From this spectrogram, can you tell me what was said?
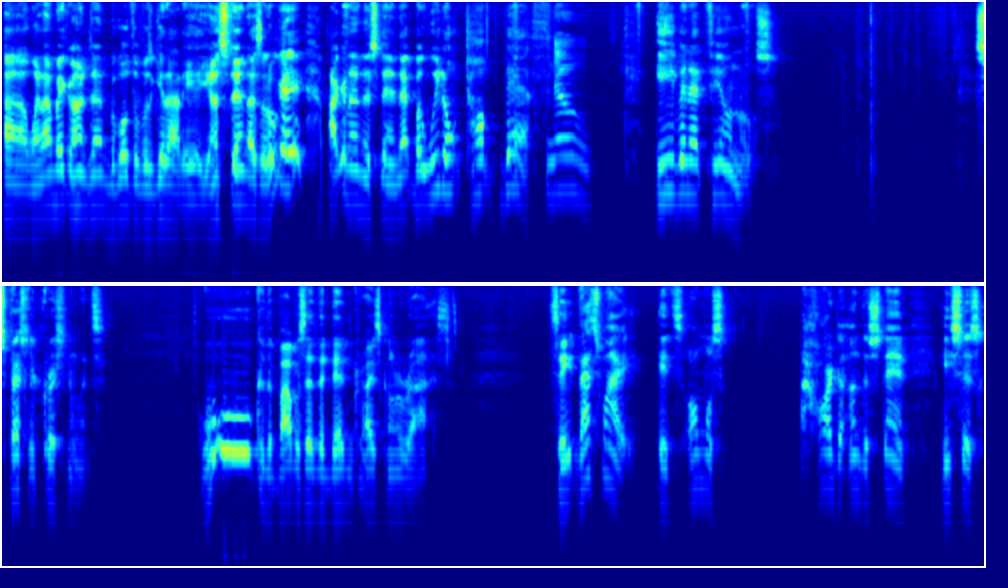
uh, when I make a hundred times, but both of us get out of here. You understand? I said, Okay, I can understand that. But we don't talk death. No. Even at funerals especially Christian ones. Ooh, because the Bible said the dead in Christ going to rise. See, that's why it's almost hard to understand. He says,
